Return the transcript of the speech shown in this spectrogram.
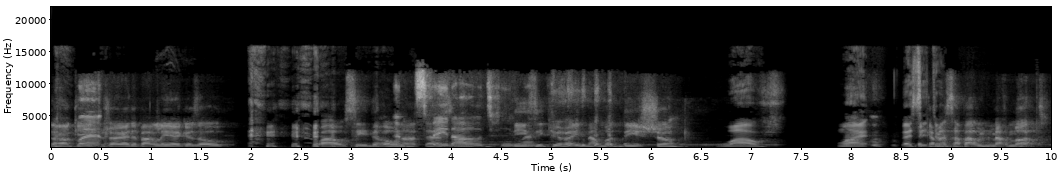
Ah, OK, Ouais. j'arrête de parler avec eux autres. Wow, c'est drôle en tête, Des ouais. écureuils, une marmotte, des chats. Wow. Ouais. Mm, mm. Ben, Mais comment un- ça parle, une marmotte?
